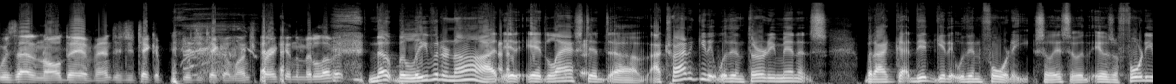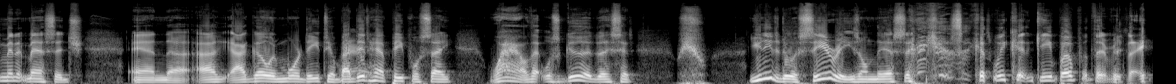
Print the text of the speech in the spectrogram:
Was that an all-day event? Did you take a Did you take a lunch break in the middle of it? No, believe it or not, it, it lasted. Uh, I tried to get it within thirty minutes, but I got, did get it within forty. So it's a, it was a forty-minute message, and uh, I I go in more detail. But wow. I did have people say, "Wow, that was good." They said, "You need to do a series on this because we couldn't keep up with everything."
